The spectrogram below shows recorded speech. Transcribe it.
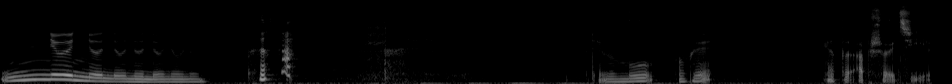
Nö, nö, nö, nö, nö, nö, nö. Dem okay. Ja, verabscheut sie.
